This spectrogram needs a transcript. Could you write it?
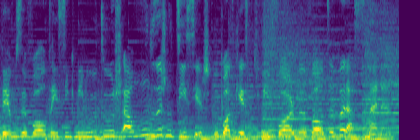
Demos a volta em 5 minutos ao mundo das notícias. O podcast que o informa volta para a semana.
